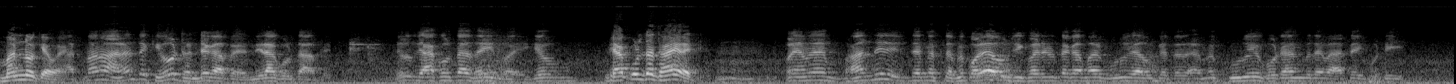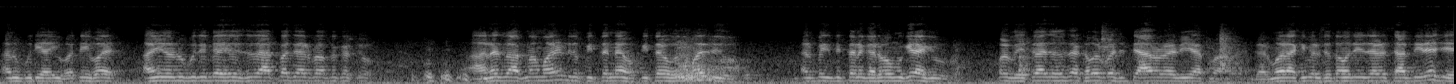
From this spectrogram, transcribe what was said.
મનનો કહેવાય. આત્માનો આનંદ તો કેવો ઠંડક આપે નિરાકુરતા આપે. પેલું વ્યાકુળતા થઈ જ હોય કેવું? વ્યાકુળતા થાય જ. પણ એમને ભાન નહીં તેમને તમે કોળે આવું શીખવાડેલું? કે અમારા ગુરુ આવું કે અમે ગુરુ એ ખોટા બધા વાતે ખોટી. અનુભૂતિ આવી હોતી હોય અહીં અનુભૂતિ બે આત્માચાર પ્રાપ્ત કરશો. આને જ આત્મા મારી દીધું પિત્તર ને પિત્તર હોય મારી દીધું અને પછી પિત્તર ને ઘરમાં મૂકી રાખ્યું. પણ વેચવા જશો તો ખબર પડશે ચાર વર્ષની આત્મા આવે. ઘરમાં રાખી બેલશો તો હજી જરા શાંતિ રહેશે.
